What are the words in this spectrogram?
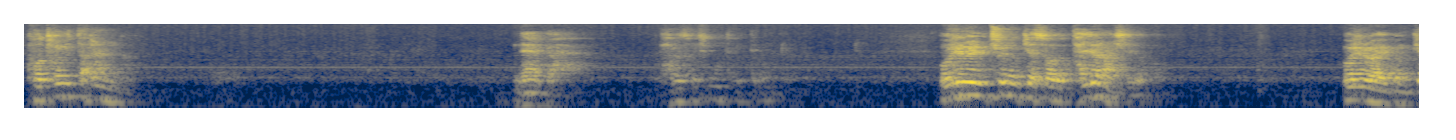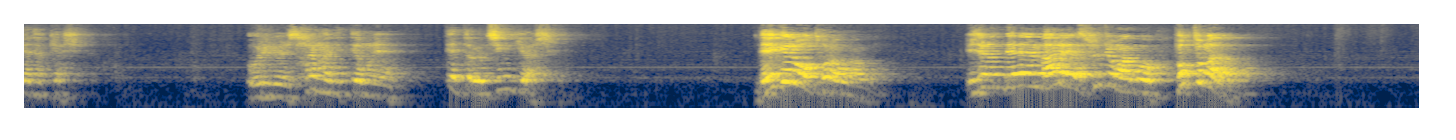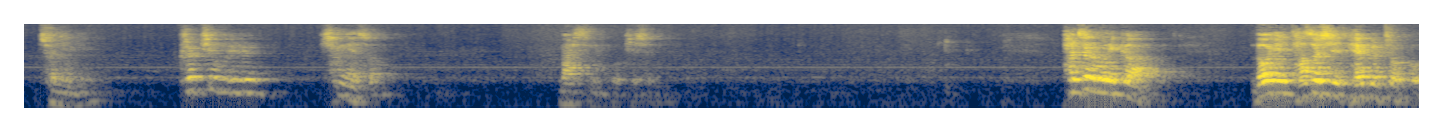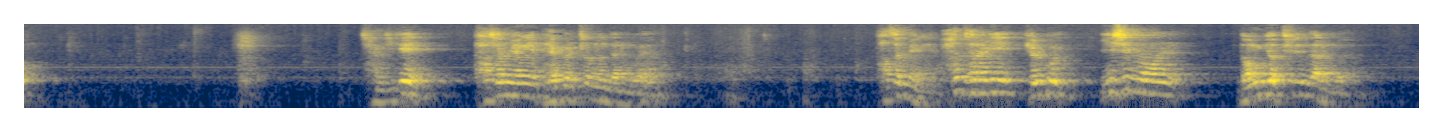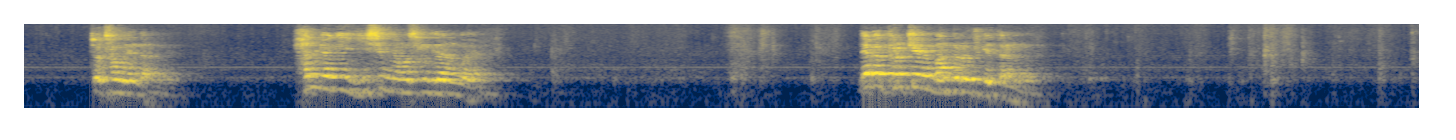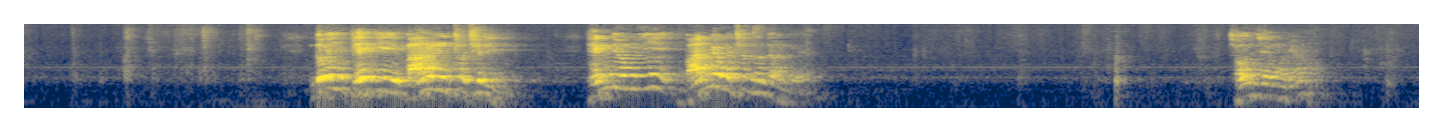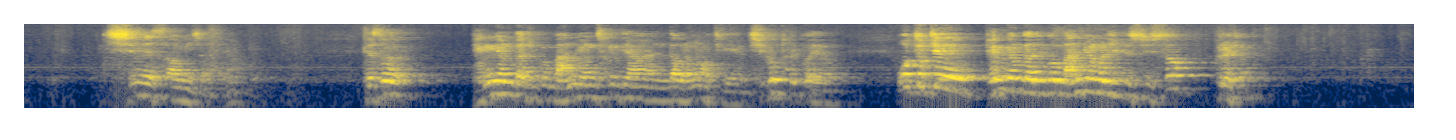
고통이 따르는 것. 내가 바로 서지 못하기 때문에 우리를 주님께서 단련하시려고 우리로 하여금 깨닫게 하시려고 우리를 사랑하기 때문에 때때로 징계하시고 내게로 돌아오라고 이제는 내 말에 순종하고 복종하라고 주님이 그렇게 우리를 향해서 말씀하고 계십니다. 8절 보니까 너희 다섯이 백을 쫓고 참 이게 다섯 명이 백을 쫓는다는 거예요. 다섯 명이 한 사람이 결국 20명을 넘겨뜨린다는 거예요. 쫓아오낸다는 거예요. 한 명이 20명을 상대하는 거예요. 내가 그렇게 만들어 주겠다는 거예요. 백이 만을 쫓으리. 백 명이 만 명을 쫓는다는 거예요. 전쟁은요, 힘의 싸움이잖아요. 그래서 100명 가지고 만명 상대한다 그러면 어떻게 해요? 지급할 거예요. 어떻게 100명 가지고 만 명을 이길 수 있어? 그러죠.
